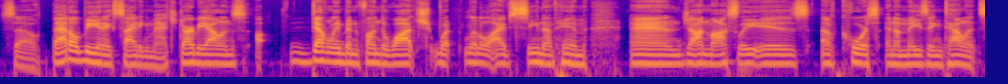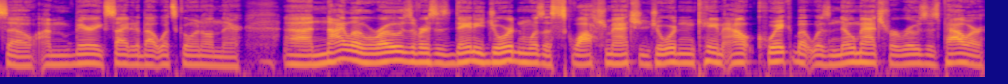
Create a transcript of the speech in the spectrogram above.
So that'll be an exciting match. Darby Allin's uh, definitely been fun to watch what little I've seen of him. And Jon Moxley is, of course, an amazing talent. So I'm very excited about what's going on there. Uh, Nyla Rose versus Danny Jordan was a squash match. Jordan came out quick, but was no match for Rose's power.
